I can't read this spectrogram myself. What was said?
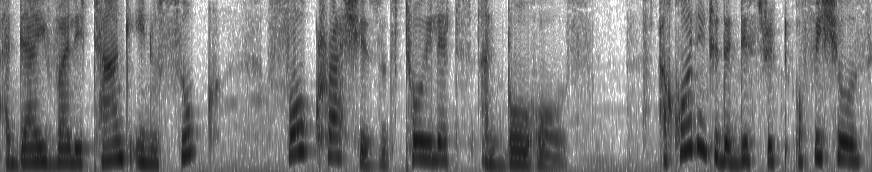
a Dai Valley tank in Usuk, four crashes with toilets and boreholes. According to the district officials,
